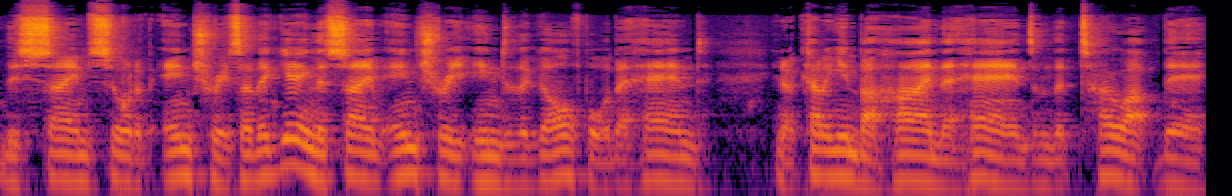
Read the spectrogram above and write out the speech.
this same sort of entry. So they're getting the same entry into the golf ball. The hand, you know, coming in behind the hands and the toe up there,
